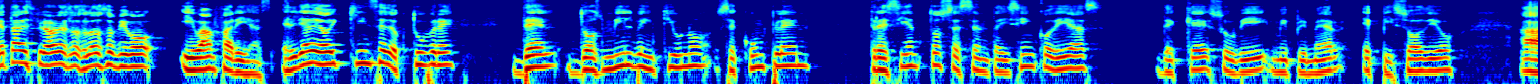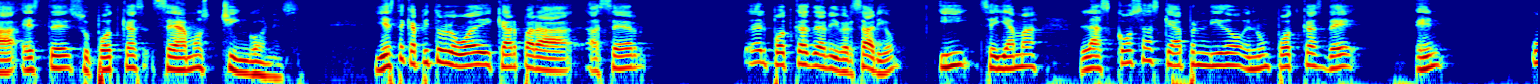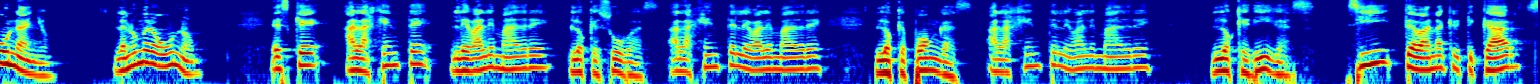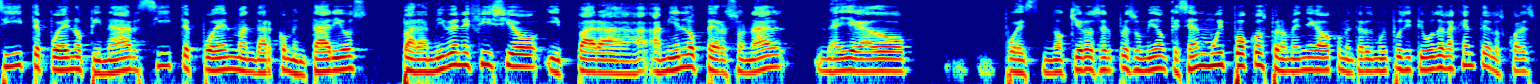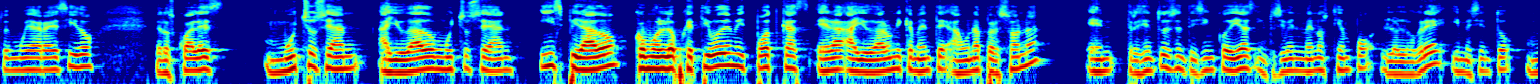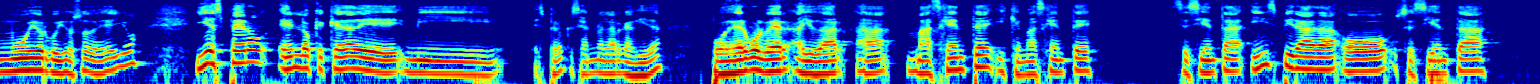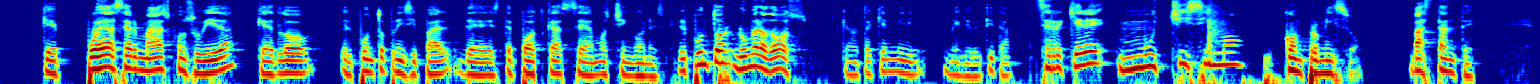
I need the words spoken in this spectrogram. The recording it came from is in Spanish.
¿Qué tal, inspiradores? Los saludos amigo Iván Farías. El día de hoy, 15 de octubre del 2021, se cumplen 365 días de que subí mi primer episodio a este su podcast Seamos chingones. Y este capítulo lo voy a dedicar para hacer el podcast de aniversario y se llama Las cosas que he aprendido en un podcast de en un año. La número uno es que a la gente le vale madre lo que subas, a la gente le vale madre lo que pongas, a la gente le vale madre lo que digas. Sí te van a criticar, sí te pueden opinar, sí te pueden mandar comentarios. Para mi beneficio y para a mí en lo personal me ha llegado pues no quiero ser presumido, aunque sean muy pocos, pero me han llegado comentarios muy positivos de la gente, de los cuales estoy muy agradecido, de los cuales muchos se han ayudado, muchos se han inspirado. Como el objetivo de mi podcast era ayudar únicamente a una persona, en 365 días, inclusive en menos tiempo, lo logré y me siento muy orgulloso de ello. Y espero en lo que queda de mi, espero que sea una larga vida, poder volver a ayudar a más gente y que más gente se sienta inspirada o se sienta que puede hacer más con su vida, que es lo el punto principal de este podcast Seamos chingones. El punto número dos, que anoté aquí en mi, mi libretita, se requiere muchísimo compromiso, bastante.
